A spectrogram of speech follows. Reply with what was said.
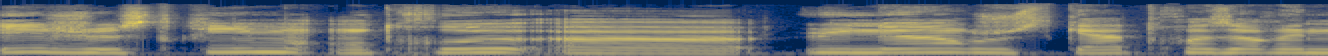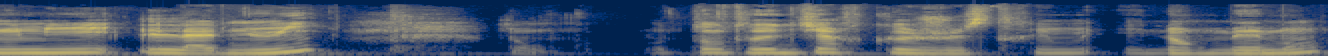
et je stream entre euh, une heure jusqu'à 3h30 la nuit. Donc autant te dire que je stream énormément.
